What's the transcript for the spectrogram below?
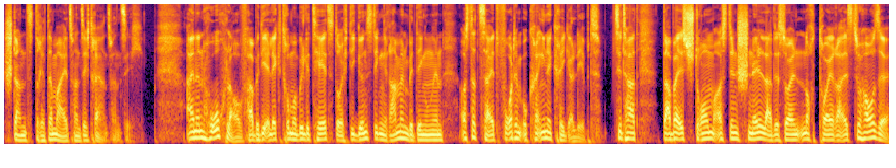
Stand 3. Mai 2023. Einen Hochlauf habe die Elektromobilität durch die günstigen Rahmenbedingungen aus der Zeit vor dem Ukraine-Krieg erlebt. Zitat, dabei ist Strom aus den Schnellladesäulen noch teurer als zu Hause.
